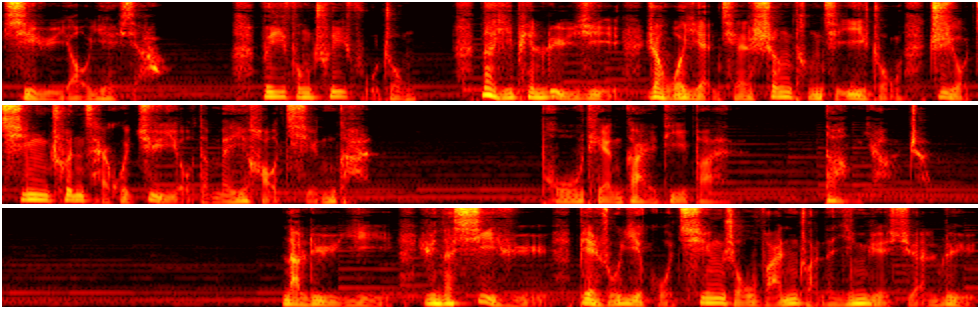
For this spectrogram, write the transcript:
细雨摇曳下。微风吹拂中，那一片绿意让我眼前升腾起一种只有青春才会具有的美好情感，铺天盖地般荡漾着。那绿意与那细雨，便如一股轻柔婉转的音乐旋律，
